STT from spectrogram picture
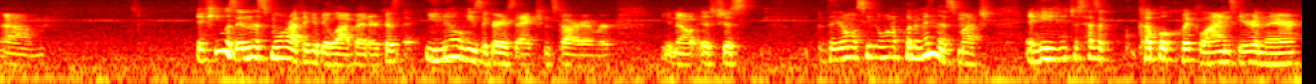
Um, if he was in this more, I think it'd be a lot better because you know he's the greatest action star ever you know, it's just they don't seem to want to put him in this much. And he just has a couple quick lines here and there,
